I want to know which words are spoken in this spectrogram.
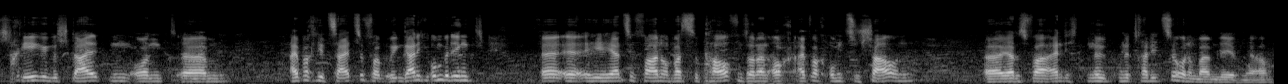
schräge Gestalten und ähm, einfach die Zeit zu verbringen. Gar nicht unbedingt äh, äh, hierher zu fahren, um was zu kaufen, sondern auch einfach um zu schauen. äh, ja, das war eigentlich eine, eine Tradition in meinem Leben, ja.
